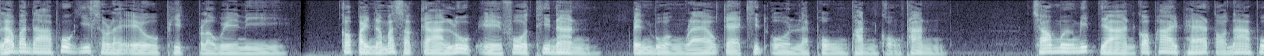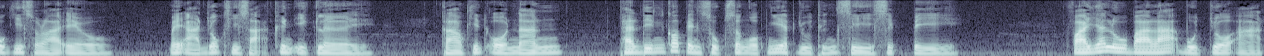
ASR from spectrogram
แล้วบรรดาพวกยิสราเอลผิดประเวณี ก็ไปนมัสการรูปเอโฟดที่นั่น เป็นบ่วงแล้วแก่คิดโอนและพงพันของท่าน ชาวเมืองมิดยานก็พ่ายแพ้ต่อหน้าพวกยิสราเอล ไม่อาจยกศีรษะขึ้นอีกเลยกล่าวคิดโอนนั้น แผ่นดินก็เป็นสุขสงบเงียบอยู่ถึง 40 ปี ฝ่ายยะลูบาละบุตรโยอาด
